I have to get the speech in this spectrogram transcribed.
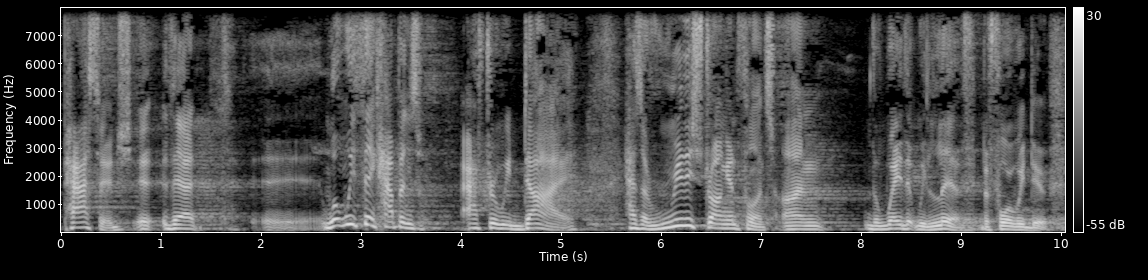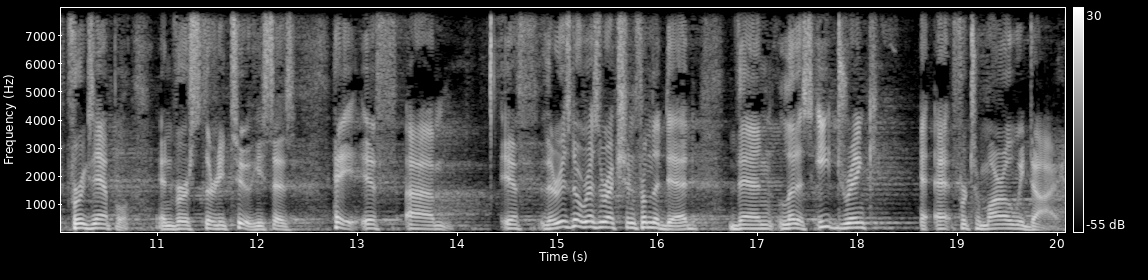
passage uh, that uh, what we think happens after we die has a really strong influence on the way that we live before we do. For example, in verse 32, he says, Hey, if, um, if there is no resurrection from the dead, then let us eat, drink, for tomorrow we die.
